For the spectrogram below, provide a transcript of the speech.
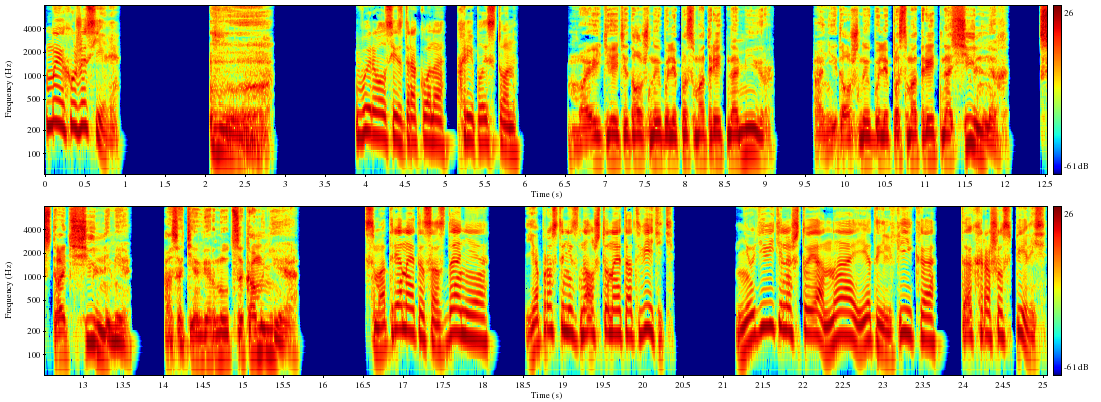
Мы их уже съели. Вырвался из дракона хриплый стон. Мои дети должны были посмотреть на мир. Они должны были посмотреть на сильных, стать сильными, а затем вернуться ко мне. Смотря на это создание, я просто не знал, что на это ответить. Неудивительно, что и она, и эта эльфийка так хорошо спелись.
